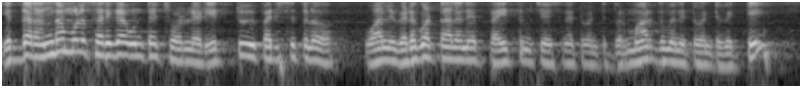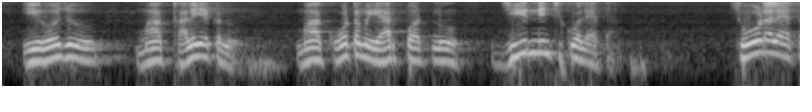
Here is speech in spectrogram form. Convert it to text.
ఇద్దరు అందములు సరిగా ఉంటే చూడలేడు ఎట్టు పరిస్థితిలో వాళ్ళని విడగొట్టాలనే ప్రయత్నం చేసినటువంటి దుర్మార్గమైనటువంటి వ్యక్తి ఈరోజు మా కలయికను మా కూటమి ఏర్పాటును జీర్ణించుకోలేక చూడలేక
